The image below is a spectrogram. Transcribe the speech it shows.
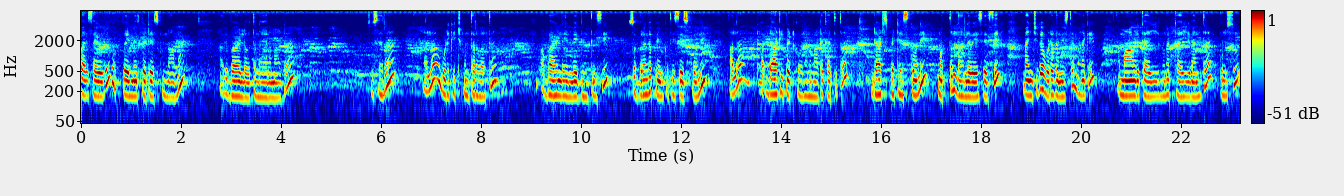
పై సైడ్ పొయ్యి మీద పెట్టేసుకున్నాము. అవి బాయిల్ అవుతున్నాయి అన్నమాట చూసారా? అలా ఉడికించుకున్న తర్వాత ఆ బాయిల్డ్ అయిన వెగ్గిని తీసి శుభ్రంగా పెంకు తీసేసుకొని అలా డాట్లు పెట్టుకోవాలన్నమాట కత్తితో. డాట్స్ పెట్టేసుకొని మొత్తం దానిలో వేసేసి మంచిగా ఉడకనిస్తే మనకి మామిడికాయ మునక్కాయ ఇవంతా పులుసు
